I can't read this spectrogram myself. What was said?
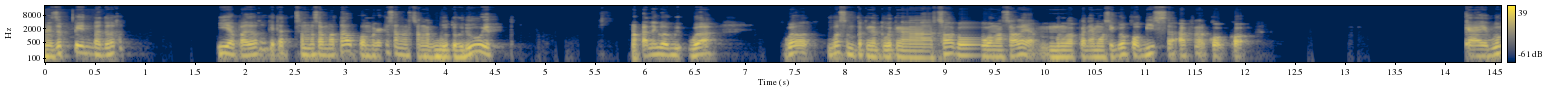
Mazepin? Padahal kan iya padahal kan kita sama-sama tahu kalau mereka sangat-sangat butuh duit. Makanya gue gua gue gue sempet nge-tweet ngasal kalau gue nggak salah ya mengeluarkan emosi gue kok bisa? Apa kok kok kayak gue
